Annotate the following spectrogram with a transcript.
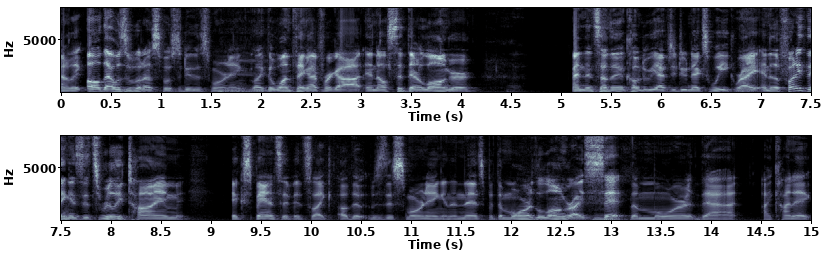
And I'm like, oh, that was what I was supposed to do this morning. Like the mm. one thing I forgot, and I'll sit there longer, and then something will come to me I have to do next week, right? And the funny thing is, it's really time expansive. It's like, oh, that was this morning, and then this. But the more, the longer I sit, mm. the more that I kind of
